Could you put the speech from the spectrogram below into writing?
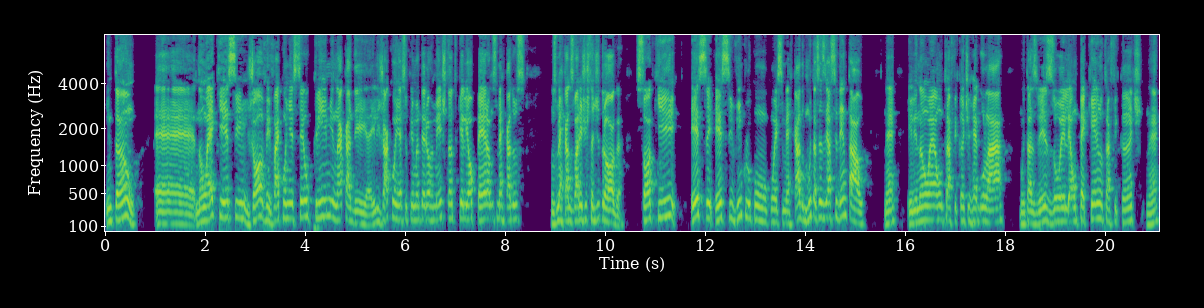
Então, é, não é que esse jovem vai conhecer o crime na cadeia, ele já conhece o crime anteriormente, tanto que ele opera nos mercados, nos mercados varejistas de droga. Só que esse, esse vínculo com, com esse mercado muitas vezes é acidental, né? Ele não é um traficante regular, muitas vezes, ou ele é um pequeno traficante, né?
